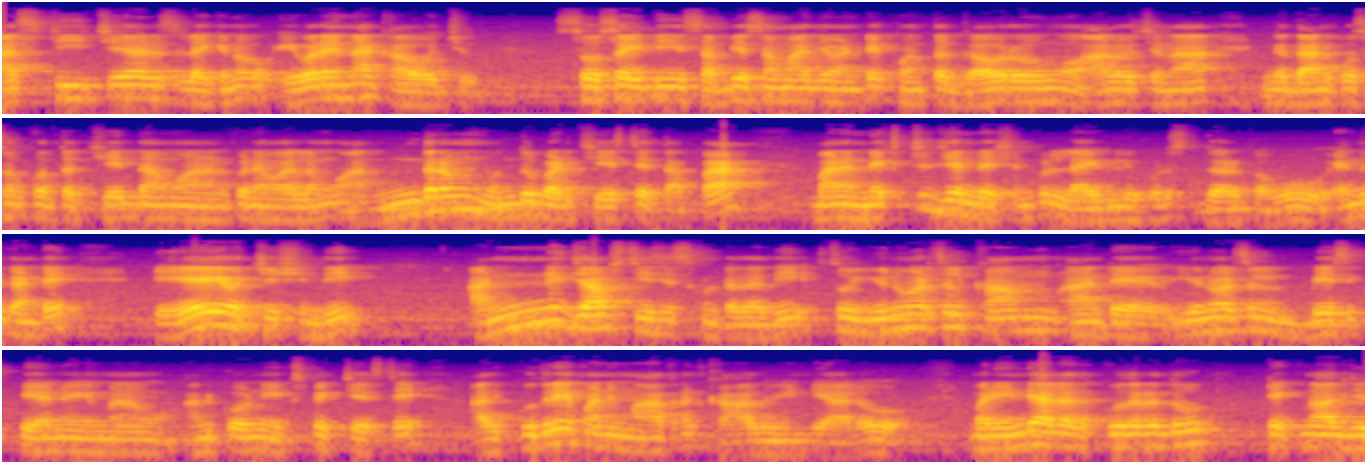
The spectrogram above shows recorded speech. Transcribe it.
as teachers like you know ఎవరైనా కావచ్చు సొసైటీ సభ్య సమాజం అంటే కొంత గౌరవము ఆలోచన ఇంకా దానికోసం కొంత చేద్దాము అని అనుకునే వాళ్ళము అందరం ముందు పడి చేస్తే తప్ప మన నెక్స్ట్ జనరేషన్కు లైవ్లీహుడ్స్ దొరకవు. ఎందుకంటే ఏ వచ్చేసింది అన్ని జాబ్స్ తీసేసుకుంటుంది అది. సో యూనివర్సల్ కామ్ అంటే యూనివర్సల్ బేసిక్ పే అని మనం అనుకోని ఎక్స్పెక్ట్ చేస్తే అది కుదిరే పని మాత్రం కాదు ఇండియాలో. మరి ఇండియాలో అది కుదరదు టెక్నాలజీ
